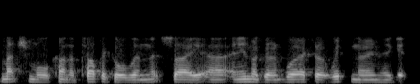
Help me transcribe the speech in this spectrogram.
much more kind of topical than, let's say, uh, an immigrant worker at Wittenoom who gets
